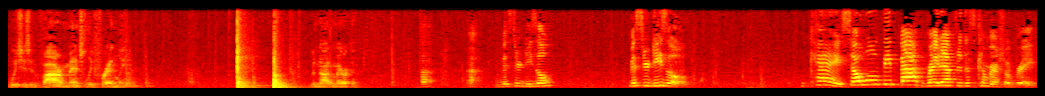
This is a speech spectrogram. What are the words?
which is environmentally friendly. Good night, America. Uh, Mr. Diesel? Mr. Diesel? Okay, so we'll be back right after this commercial break.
